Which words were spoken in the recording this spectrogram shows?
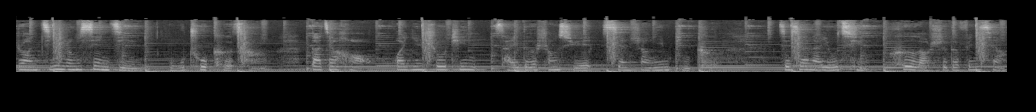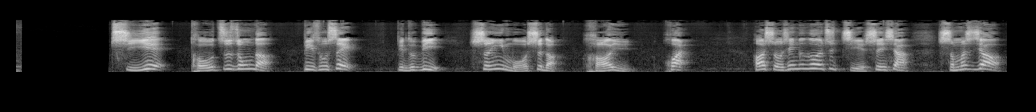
让金融陷阱无处可藏。大家好，欢迎收听财德商学线上音频课。接下来有请贺老师的分享。企业投资中的 B to C、B to B 生意模式的好与坏。好，首先跟各位去解释一下，什么是叫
